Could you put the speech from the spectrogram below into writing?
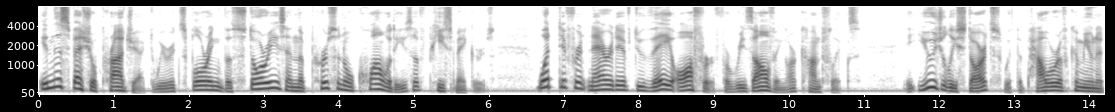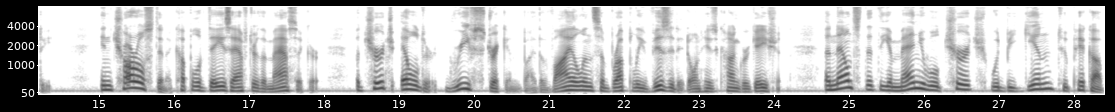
In this special project, we're exploring the stories and the personal qualities of peacemakers. What different narrative do they offer for resolving our conflicts? It usually starts with the power of community. In Charleston, a couple of days after the massacre, a church elder, grief stricken by the violence abruptly visited on his congregation, announced that the Emanuel Church would begin to pick up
